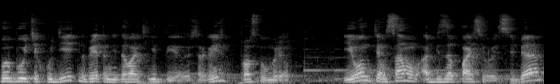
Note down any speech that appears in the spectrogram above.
вы будете худеть, но при этом не давать еды. То есть организм просто умрет. И он тем самым обезопасивает себя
